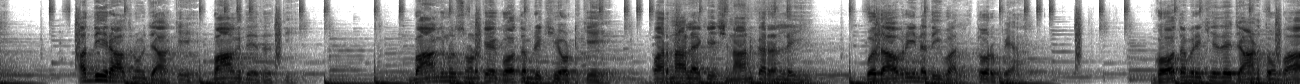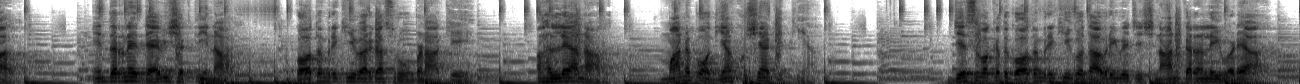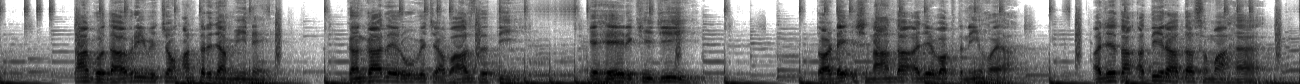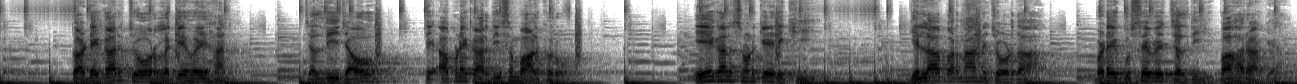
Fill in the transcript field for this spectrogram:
ਅੱਧੀ ਰਾਤ ਨੂੰ ਜਾ ਕੇ ਬਾਗ ਦੇ ਦਿੱਤੀ। ਬਾਗ ਨੂੰ ਸੁਣ ਕੇ ਗੌਤਮ ਰਿਖੀ ਉੱਠ ਕੇ ਪਰਨਾ ਲੈ ਕੇ ਇਸ਼ਨਾਨ ਕਰਨ ਲਈ ਗੋਦਾਵਰੀ ਨਦੀ ਵੱਲ ਤੁਰ ਪਿਆ। ਗੌਤਮ ਰਿਖੀ ਦੇ ਜਾਣ ਤੋਂ ਬਾਅਦ ਇੰਦਰ ਨੇ ਦੇਵੀ ਸ਼ਕਤੀ ਨਾਲ ਗੌਤਮ ਰਿਖੀ ਵਰਗਾ ਸਰੂਪ ਬਣਾ ਕੇ ਅਹਲਿਆ ਨਾਲ ਮਨ ਭਾਉਂਦੀਆਂ ਖੁਸ਼ੀਆਂ ਕੀਤੀਆਂ। ਜਿਸ ਵਕਤ ਗੌਤਮ ਰਿਖੀ ਗੋਦਾਵਰੀ ਵਿੱਚ ਇਸ਼ਨਾਨ ਕਰਨ ਲਈ ਵੜਿਆ, ਤਾਂ ਗੋਦਾਵਰੀ ਵਿੱਚੋਂ ਅੰਤਰਜਾਮੀ ਨੇ ਗੰਗਾ ਦੇ ਰੂਪ ਵਿੱਚ ਆਵਾਜ਼ ਦਿੱਤੀ ਕਿ, ਹੇ ਰਿਖੀ ਜੀ, ਤੁਹਾਡੇ ਇਸ਼ਨਾਨ ਦਾ ਅਜੇ ਵਕਤ ਨਹੀਂ ਹੋਇਆ। ਅਜੇ ਤਾਂ ਅੱਧੀ ਰਾਤ ਦਾ ਸਮਾਂ ਹੈ। ਤੁਹਾਡੇ ਘਰ ਚੋਰ ਲੱਗੇ ਹੋਏ ਹਨ। ਜਲਦੀ ਜਾਓ ਤੇ ਆਪਣੇ ਘਰ ਦੀ ਸੰਭਾਲ ਕਰੋ। ਇਹ ਗੱਲ ਸੁਣ ਕੇ ਰਿਖੀ ਗਿੱਲਾ ਪਰਨਾ ਨਿਚੋੜਦਾ ਬੜੇ ਗੁੱਸੇ ਵਿੱਚ ਜਲਦੀ ਬਾਹਰ ਆ ਗਿਆ।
